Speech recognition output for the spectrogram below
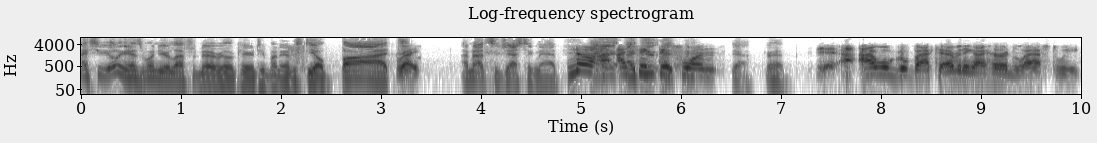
Actually, he only has one year left with no real guaranteed money on his deal, but Right. I'm not suggesting that. No, I, I, think do- this I- one. Yeah, go ahead. I, I will go back to everything I heard last week,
